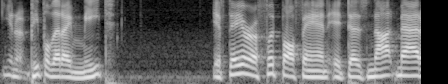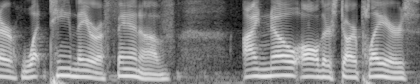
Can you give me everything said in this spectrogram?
you know, people that I meet. If they are a football fan, it does not matter what team they are a fan of. I know all their star players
